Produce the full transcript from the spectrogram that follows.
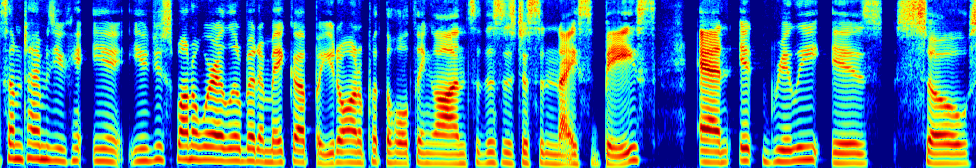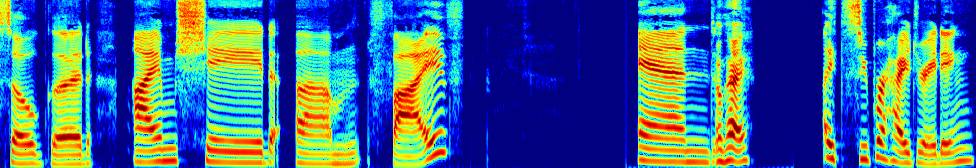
sometimes you can, you, you just want to wear a little bit of makeup, but you don't want to put the whole thing on. So this is just a nice base, and it really is so so good. I'm shade um five, and Okay. it's super hydrating.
